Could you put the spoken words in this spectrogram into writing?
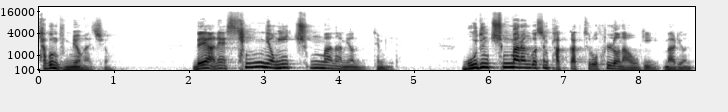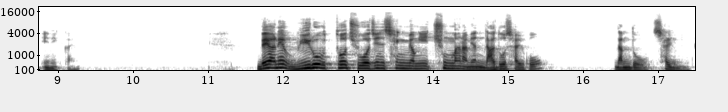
답은 분명하죠. 내 안에 생명이 충만하면 됩니다. 모든 충만한 것은 바깥으로 흘러나오기 마련이니까요. 내 안에 위로부터 주어진 생명이 충만하면 나도 살고 남도 살립니다.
